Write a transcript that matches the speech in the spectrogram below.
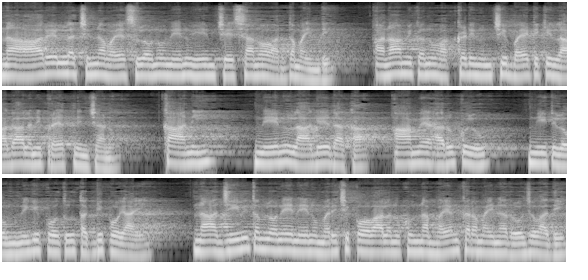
నా ఆరేళ్ళ చిన్న వయసులోనూ నేను ఏం చేశానో అర్థమైంది. అనామికను అక్కడి నుంచి బయటికి లాగాలని ప్రయత్నించాను. కానీ నేను లాగేదాకా ఆమె అరుపులు నీటిలో మునిగిపోతూ తగ్గిపోయాయి. నా జీవితంలోనే నేను మరిచిపోవాలనుకున్న భయంకరమైన రోజు అది.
